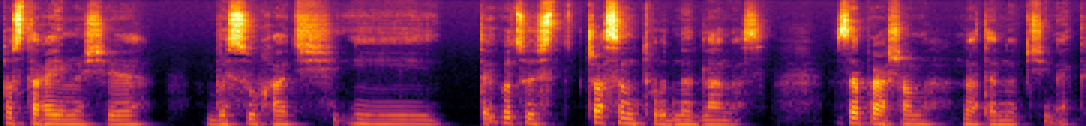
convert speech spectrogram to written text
postarajmy się wysłuchać i tego, co jest czasem trudne dla nas. Zapraszam na ten odcinek.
